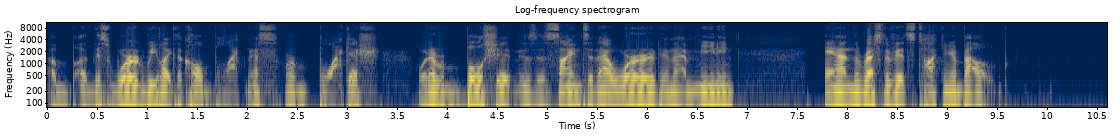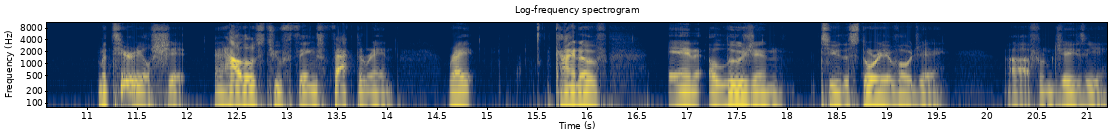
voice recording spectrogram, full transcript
uh, this word we like to call blackness or blackish, whatever bullshit is assigned to that word and that meaning, and the rest of it's talking about material shit and how those two things factor in, right? Kind of an allusion to the story of OJ. uh, from Jay Z.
